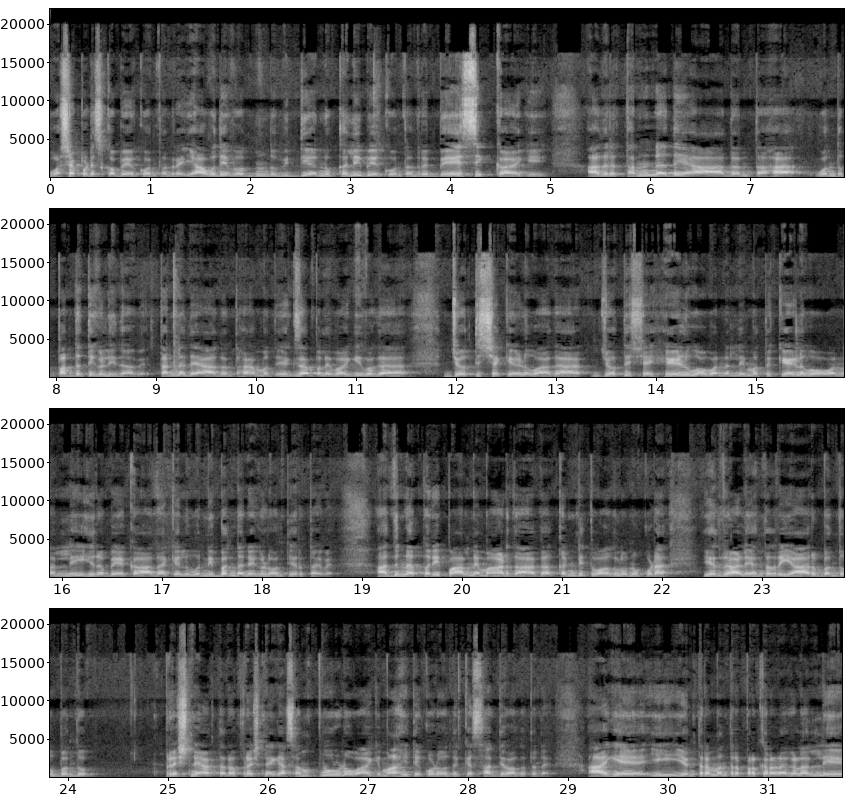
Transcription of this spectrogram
ವಶಪಡಿಸ್ಕೋಬೇಕು ಅಂತಂದರೆ ಯಾವುದೇ ಒಂದು ವಿದ್ಯೆಯನ್ನು ಕಲಿಬೇಕು ಅಂತಂದರೆ ಬೇಸಿಕ್ಕಾಗಿ ಅದರ ತನ್ನದೇ ಆದಂತಹ ಒಂದು ಪದ್ಧತಿಗಳಿದ್ದಾವೆ ತನ್ನದೇ ಆದಂತಹ ಮತ್ತು ಎಕ್ಸಾಂಪಲ್ ಇವಾಗಿ ಇವಾಗ ಜ್ಯೋತಿಷ್ಯ ಕೇಳುವಾಗ ಜ್ಯೋತಿಷ್ಯ ಹೇಳುವವನಲ್ಲಿ ಮತ್ತು ಕೇಳುವವನಲ್ಲಿ ಇರಬೇಕಾದ ಕೆಲವು ನಿಬಂಧನೆಗಳು ಅಂತ ಇರ್ತವೆ. ಅದನ್ನು ಪರಿಪಾಲನೆ ಮಾಡಿದಾಗ ಖಂಡಿತವಾಗಲೂ ಕೂಡ ಎದುರಾಳಿ ಅಂತಂದರೆ ಯಾರು ಬಂದು ಬಂದು ಪ್ರಶ್ನೆ ಆಗ್ತಾರೋ ಪ್ರಶ್ನೆಗೆ ಸಂಪೂರ್ಣವಾಗಿ ಮಾಹಿತಿ ಕೊಡೋದಕ್ಕೆ ಸಾಧ್ಯವಾಗುತ್ತದೆ. ಹಾಗೆ ಈ ಯಂತ್ರ ಮಂತ್ರ ಪ್ರಕರಣಗಳಲ್ಲಿ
